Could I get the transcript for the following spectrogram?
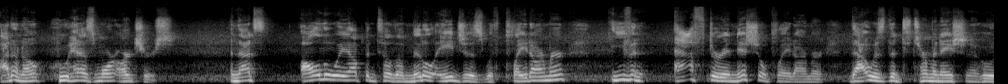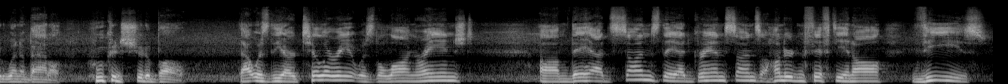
I don't know. Who has more archers? And that's all the way up until the Middle Ages with plate armor. Even after initial plate armor, that was the determination of who would win a battle. Who could shoot a bow? That was the artillery, it was the long ranged. Um, they had sons, they had grandsons, 150 in all. These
